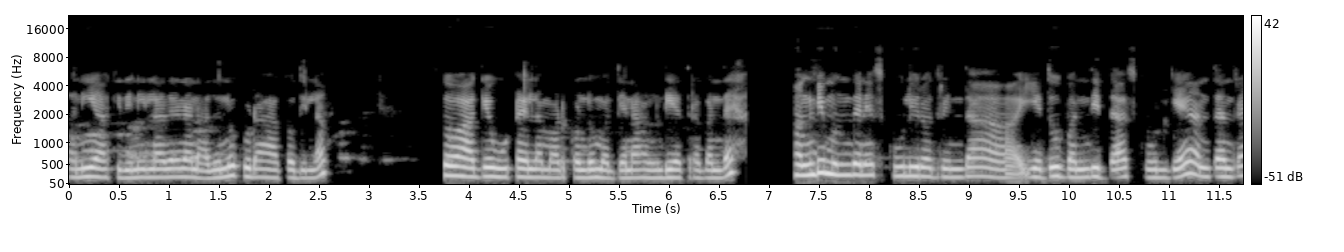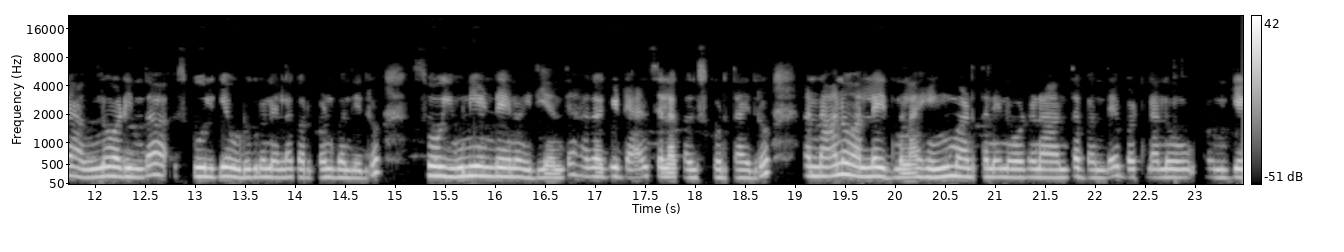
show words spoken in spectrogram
ಹನಿ ಹಾಕಿದ್ದೀನಿ. ಇಲ್ಲಾಂದರೆ ನಾನು ಅದನ್ನು ಕೂಡ ಹಾಕೋದಿಲ್ಲ. ಸೊ ಹಾಗೆ ಊಟ ಎಲ್ಲ ಮಾಡಿಕೊಂಡು ಮಧ್ಯಾಹ್ನ ಅಂಗಡಿ ಹತ್ರ ಬಂದೆ. ಅಂಗಡಿ ಮುಂದೆನೆ ಸ್ಕೂಲ್ ಇರೋದ್ರಿಂದ ಎದು ಬಂದಿದ್ದ ಸ್ಕೂಲ್ಗೆ ಅಂತಂದ್ರೆ ಅಂಗನವಾಡಿಯಿಂದ ಸ್ಕೂಲ್ಗೆ ಹುಡುಗರನ್ನೆಲ್ಲ ಕರ್ಕೊಂಡು ಬಂದಿದ್ರು. ಸೊ ಯೂನಿಯನ್ ಡೇ ಏನೋ ಇದೆಯಂತೆ, ಹಾಗಾಗಿ ಡ್ಯಾನ್ಸ್ ಎಲ್ಲ ಕಲಿಸ್ಕೊಡ್ತಾ ಇದ್ರು. ನಾನು ಅಲ್ಲೇ ಇದ್ನಲ್ಲ, ಹೆಂಗ್ ಮಾಡ್ತಾನೆ ನೋಡೋಣ ಅಂತ ಬಂದೆ ಬಟ್ ನಾನು ಅವನಿಗೆ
